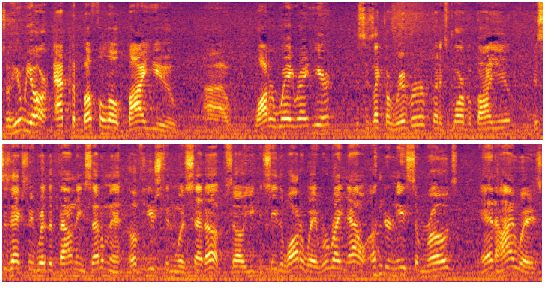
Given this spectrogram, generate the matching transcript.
So here we are at the Buffalo Bayou uh, waterway right here. This is like a river, but it's more of a bayou. This is actually where the founding settlement of Houston was set up. So you can see the waterway. We're right now underneath some roads and highways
